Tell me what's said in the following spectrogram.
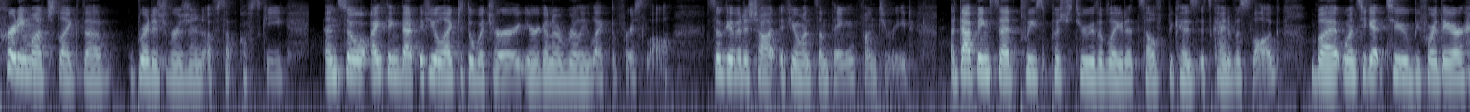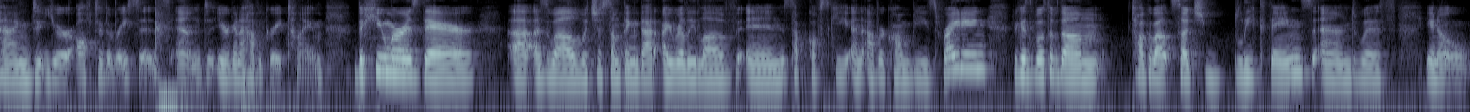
pretty much like the British version of Sapkowski. And so I think that if you liked The Witcher, you're gonna really like The First Law. So give it a shot if you want something fun to read. That being said, please push through the blade itself because it's kind of a slog. But once you get to Before They Are Hanged, you're off to the races and you're gonna have a great time. The humor is there uh, as well, which is something that I really love in Sapkowski and Abercrombie's writing because both of them talk about such bleak things and with, you know,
